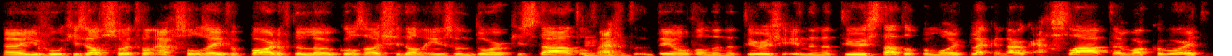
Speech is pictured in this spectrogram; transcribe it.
Uh, je voelt jezelf soort van echt soms even part of the locals als je dan in zo'n dorpje staat. Of mm -hmm. echt deel van de natuur als je in de natuur staat op een mooie plek en daar ook echt slaapt en wakker wordt.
